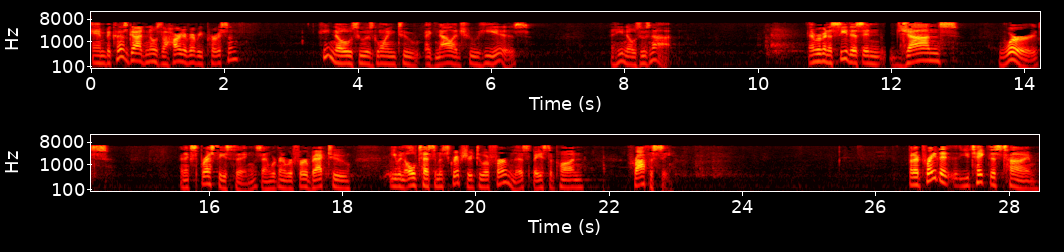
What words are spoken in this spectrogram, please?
And because God knows the heart of every person, He knows who is going to acknowledge who He is, and He knows who's not. And we're going to see this in John's words and express these things, and we're going to refer back to even Old Testament scripture to affirm this based upon prophecy. But I pray that you take this time,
